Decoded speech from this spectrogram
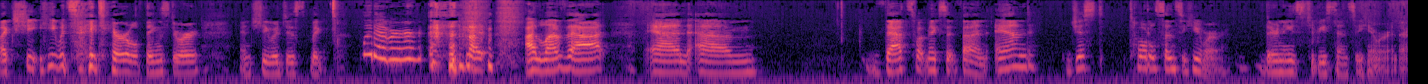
Like she, he would say terrible things to her, and she would just like whatever. I, I love that, and um, that's what makes it fun, and just total sense of humor. There needs to be sense of humor in there.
